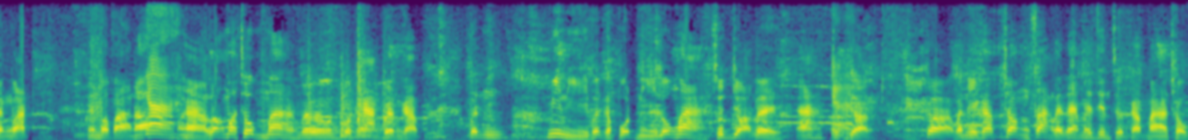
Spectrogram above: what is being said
จังหวัดแม่นบ่ป้าเนาะจ้ะ อ่าลองมาชมมาเบิ่งผลงานเพิ่นครับ เพิ่นมีหนีเพิ่นก็ปลดหนีลงมาสุดยอดเลยอะสุดยอด ก็วันนี้ครับช่องสร้างรายได้ไม่สิ้นสุดครับมาชม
